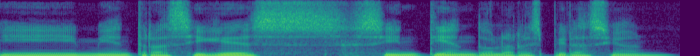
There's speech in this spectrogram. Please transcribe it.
Y mientras sigues sintiendo la respiración,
